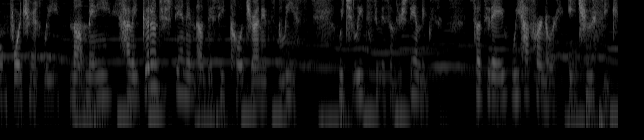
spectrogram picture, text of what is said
Unfortunately, not many have a good understanding of the Sikh culture and its beliefs, which leads to misunderstandings. So today, we have Harnoor, a true Sikh,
